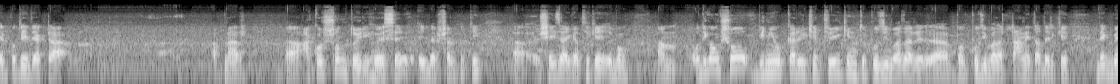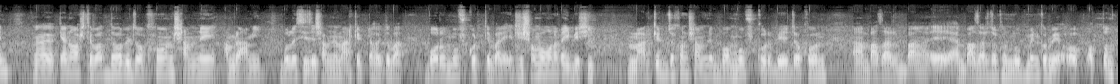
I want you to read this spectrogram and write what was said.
এর প্রতি যে একটা আপনার আকর্ষণ তৈরি হয়েছে এই ব্যবসার প্রতি সেই জায়গা থেকে এবং অধিকাংশ বিনিয়োগকারীর ক্ষেত্রেই কিন্তু পুঁজিবাজারের পুঁজিবাজার টানে তাদেরকে। দেখবেন কেন আসতে বাধ্য হবে? যখন সামনে আমরা, আমি বলেছি যে সামনে মার্কেটটা হয়তো বা বড় মুভ করতে পারে, এটির সম্ভাবনাটাই বেশি। মার্কেট যখন সামনে মুভ করবে, যখন বাজার বাজার যখন মুভমেন্ট করবে অত্যন্ত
